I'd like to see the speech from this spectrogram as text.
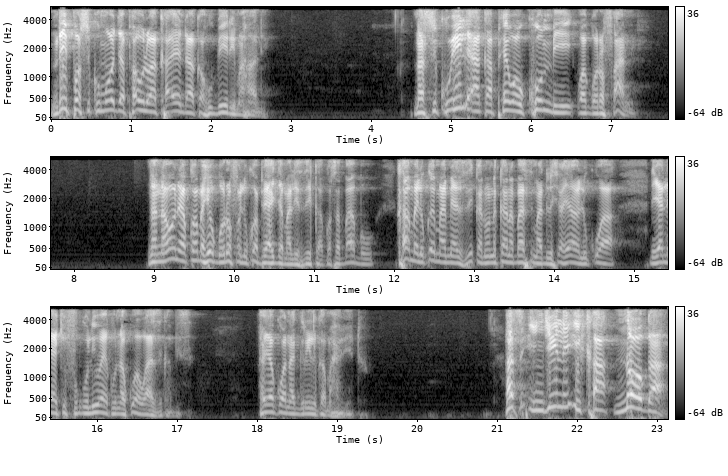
Ndipo siku moja paulo akaenda akahubiri mahali. Na siku ile akapewa ukumbi wa ghorofani na naona ya kwamba hiyo ghorofa ilikuwa pia haijamalizika kwa sababu kama ilikuwa imemalizika inaonekana basi madirisha yao yalikuwa ni yale yakifunguliwa kunakuwa wazi kabisa. Hayakuwa na grili kama havitu hasi injili ikanoga.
